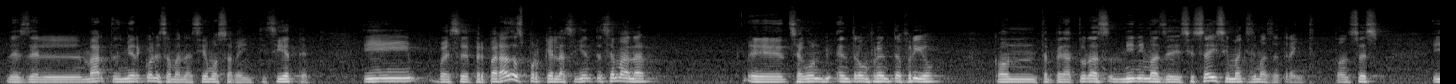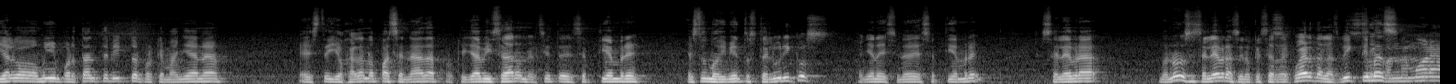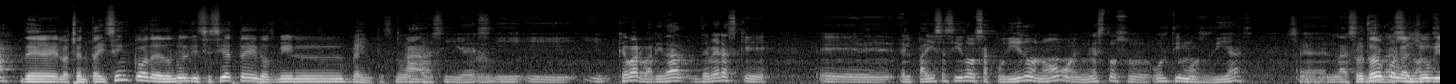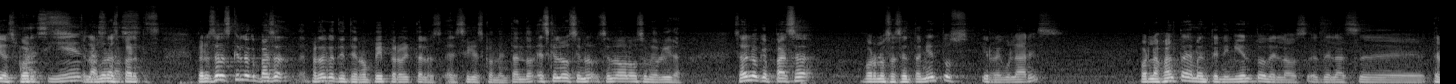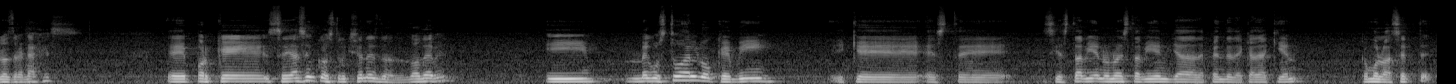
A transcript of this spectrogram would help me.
desde el martes, miércoles amanecíamos a 27. Y pues eh, preparados porque la siguiente semana, eh, según entra un frente frío, con temperaturas mínimas de 16 y máximas de 30. Entonces, y algo muy importante, Víctor, porque mañana, este, y ojalá no pase nada, porque ya avisaron el 7 de septiembre estos movimientos telúricos, mañana 19 de septiembre, se celebra, bueno, no se celebra, sino que se recuerda a las víctimas del 85, de 2017 y 2020. si no. Así es, y, y- y qué barbaridad, de veras que eh, el país ha sido sacudido, ¿no? En estos últimos días. Sí. Eh, las Sobre todo con las lluvias fuertes así es, en las- algunas las- partes. Pero ¿sabes qué es lo que pasa? Perdón que te interrumpí, pero ahorita los, eh, sigues comentando. Es que luego, si no, si no, luego se me olvida. ¿Sabes lo que pasa? Por los asentamientos irregulares, por la falta de mantenimiento de los, de las, eh, de los drenajes, eh, porque se hacen construcciones donde no deben. Y me gustó algo que vi y que este, si está bien o no está bien ya depende de cada quien, cómo lo acepte.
